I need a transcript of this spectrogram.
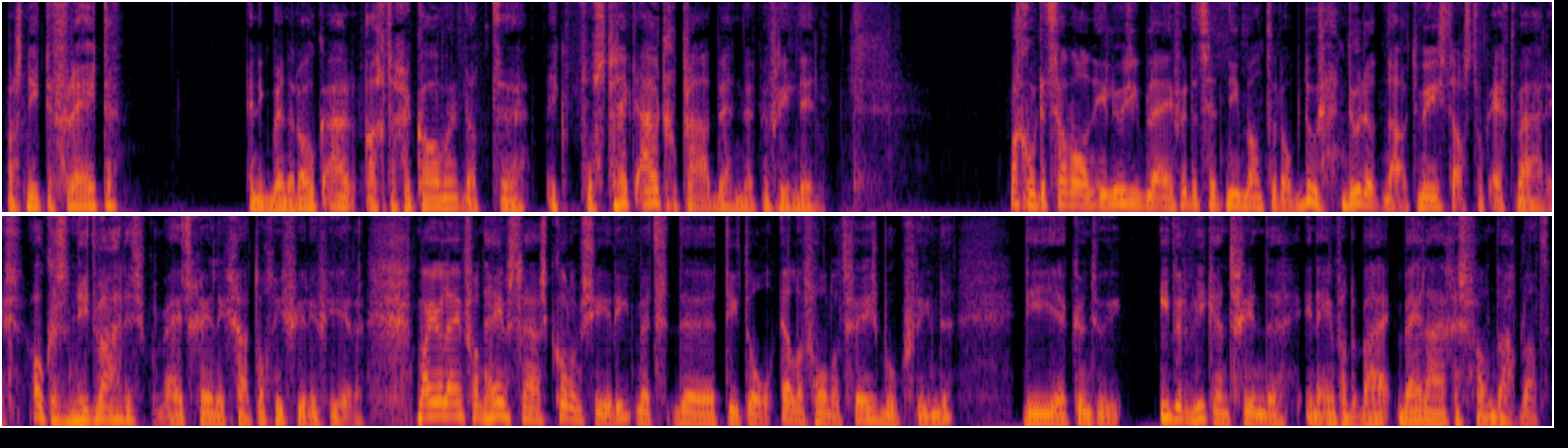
Was niet tevreden. En ik ben er ook achter gekomen dat uh, ik volstrekt uitgepraat ben met mijn vriendin. Maar goed, het zal wel een illusie blijven. Dat zet niemand erop. Doe, doe dat nou, tenminste als het ook echt waar is. Ook als het niet waar is, kan mij het schelen. Ik ga het toch niet verifiëren. Marjolein van Heemstra's columnserie... met de titel 1100 Facebook-vrienden... die uh, kunt u ieder weekend vinden... in een van de bijlages van Dagblad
